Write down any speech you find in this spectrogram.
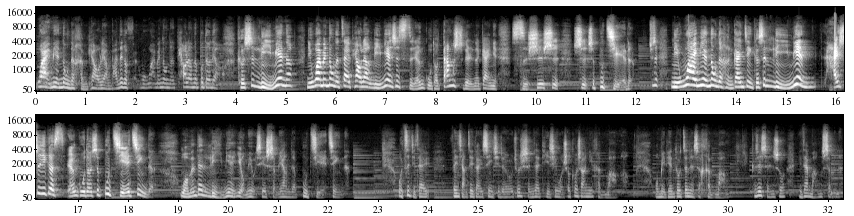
外面弄得很漂亮，把那个坟墓外面弄得漂亮的不得了。可是里面呢？你外面弄得再漂亮，里面是死人骨头。当时的人的概念，死尸是是是不洁的。”就是你外面弄得很干净，可是里面还是一个人骨头，是不洁净的。我们的里面有没有些什么样的不洁净呢？我自己在分享这段信息的时候，就是神在提醒我说：“寇少，你很忙啊，我每天都真的是很忙。可是神说你在忙什么呢？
